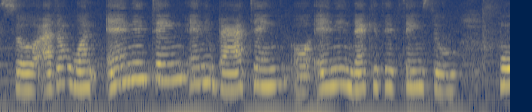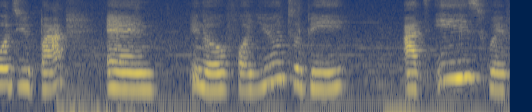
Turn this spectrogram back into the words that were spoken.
So i don't want anything any bad thing or any negative things to hold you back. And you know for you to be at ease with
